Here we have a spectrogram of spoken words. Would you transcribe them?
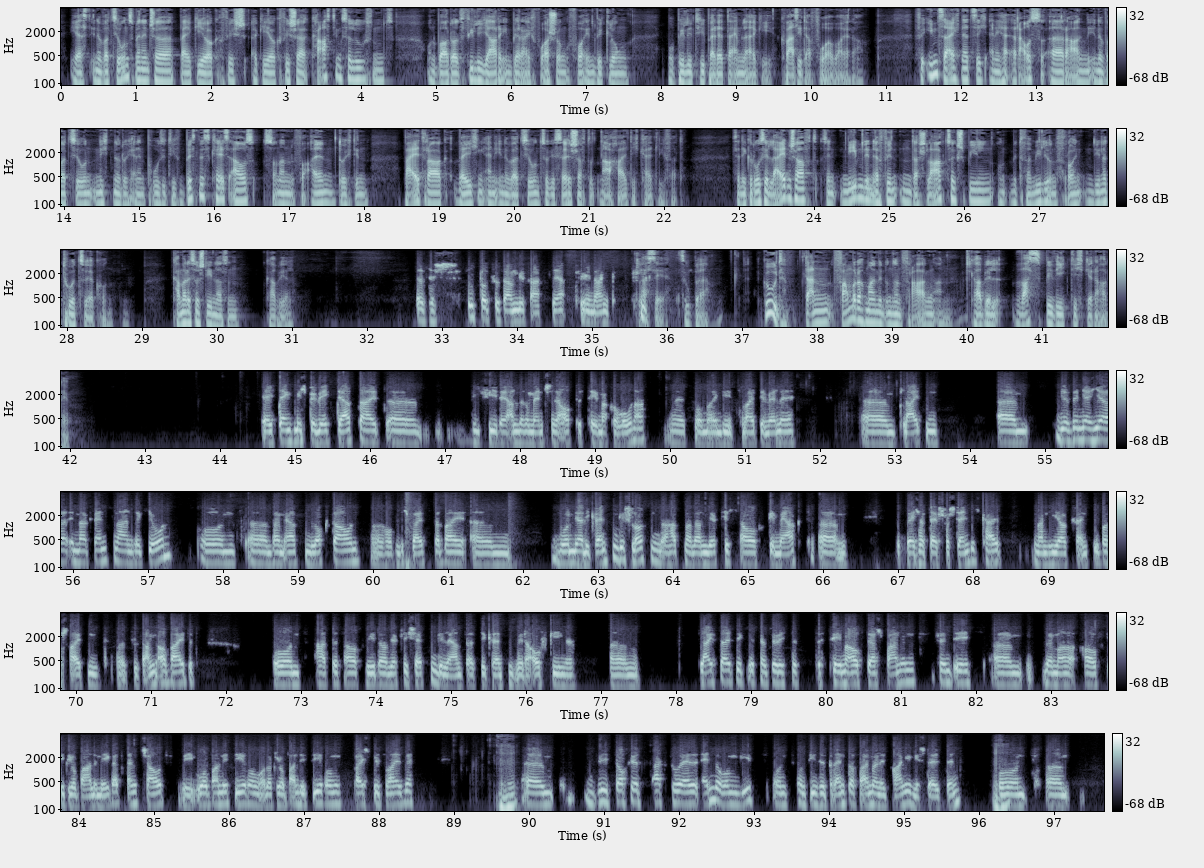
Er ist Innovationsmanager bei Georg, Fisch, äh, Georg Fischer Casting Solutions und war dort viele Jahre im Bereich Forschung, Vorentwicklung, Mobility bei der Daimler AG. Quasi davor war er da. Für ihn zeichnet sich eine herausragende Innovation nicht nur durch einen positiven Business Case aus, sondern vor allem durch den Beitrag, welchen eine Innovation zur Gesellschaft und Nachhaltigkeit liefert. Seine große Leidenschaft sind neben den Erfinden das Schlagzeugspielen und mit Familie und Freunden die Natur zu erkunden. Kann man das so stehen lassen, Gabriel? Das ist super zusammengefasst, ja. Vielen Dank. Klasse, super. Gut, dann fangen wir doch mal mit unseren Fragen an. Gabriel, was bewegt dich gerade? Ja, ich denke, mich bewegt derzeit äh, wie viele andere Menschen auch das Thema Corona, äh, wo wir in die zweite Welle ähm, gleiten. Ähm, wir sind ja hier in einer grenznahen Region und äh, beim ersten Lockdown, äh, hoffentlich bleibt es dabei, ähm, wurden ja die Grenzen geschlossen. Da hat man dann wirklich auch gemerkt, ähm, mit welcher Selbstverständlichkeit man hier grenzüberschreitend äh, zusammenarbeitet und hat es auch wieder wirklich schätzen gelernt, als die Grenzen wieder aufgingen. Ähm, gleichzeitig ist natürlich das, das, Thema auch sehr spannend, finde ich, ähm, wenn man auf die globale Megatrends schaut, wie Urbanisierung oder Globalisierung beispielsweise. Mhm. Ähm, wie es doch jetzt aktuell Änderungen gibt und, und diese Trends auf einmal in Frage gestellt sind. Mhm. Und ähm,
